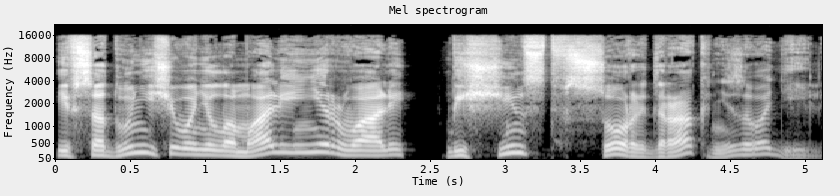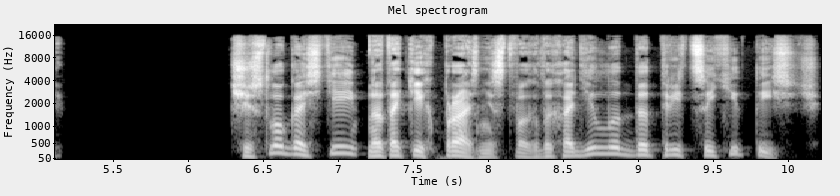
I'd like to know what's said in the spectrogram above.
и в саду ничего не ломали и не рвали, бесчинств, ссор и драк не заводили. Число гостей на таких празднествах доходило до 30 тысяч.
